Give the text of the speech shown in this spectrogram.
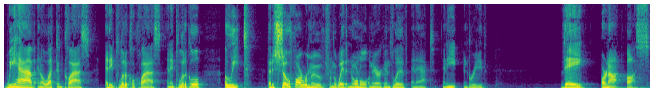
We have an elected class and a political class and a political elite that is so far removed from the way that normal Americans live and act and eat and breathe they are not us.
